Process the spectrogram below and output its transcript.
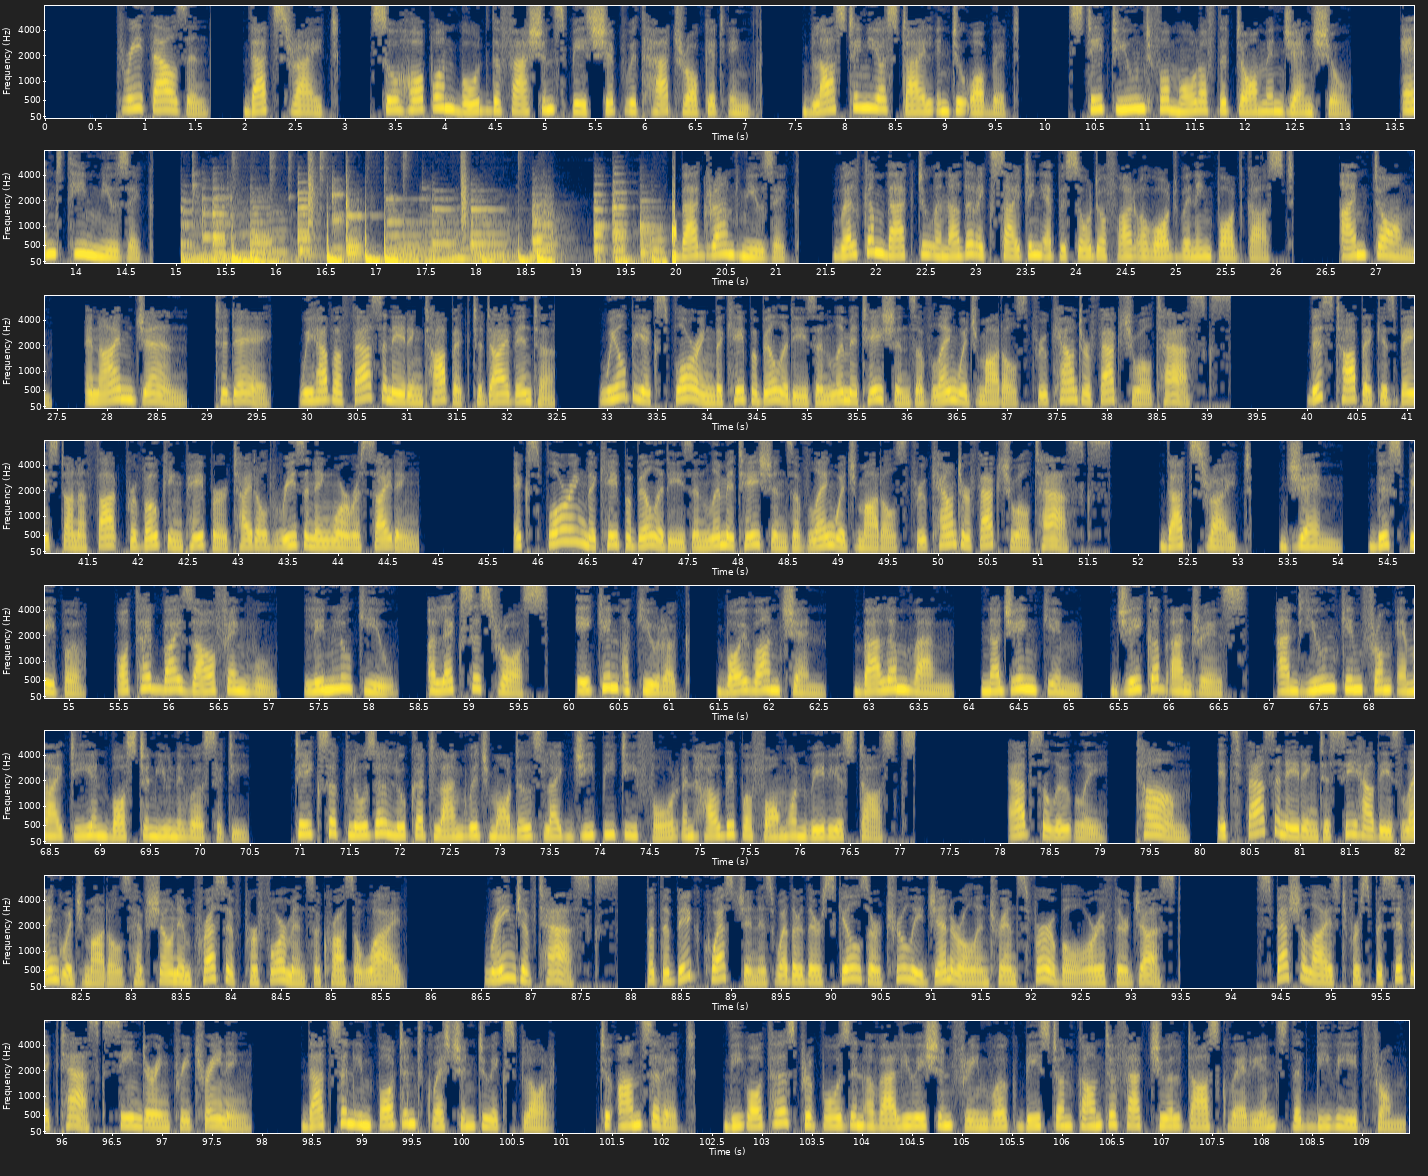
3000. That's right. So hop on board the fashion spaceship with Hat Rocket Inc blasting your style into orbit. Stay tuned for more of the Tom and Jen show. End theme music. Background music. Welcome back to another exciting episode of our award winning podcast. I'm Tom. And I'm Jen. Today, we have a fascinating topic to dive into We'll be exploring the capabilities and limitations of language models through counterfactual tasks. This topic is based on a thought provoking paper titled Reasoning or Reciting. Exploring the capabilities and limitations of language models through counterfactual tasks. That's right, Jen. This paper, authored by Zhaofeng Wu, Linlu Qiu, Alexis Ross, Ekin Akyürek, Boyuan Chen, Bailin Wang, Najoung Kim, Jacob Andreas, and Yoon Kim from MIT and Boston University takes a closer look at language models like GPT-4 and how they perform on various tasks. Absolutely. Tom. It's fascinating to see how these language models have shown impressive performance across a wide range of tasks. But the big question is whether their skills are truly general and transferable or if they're just specialized for specific tasks seen during pre training. That's an important question to explore. To answer it, the authors propose an evaluation framework based on counterfactual task variants that deviate from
